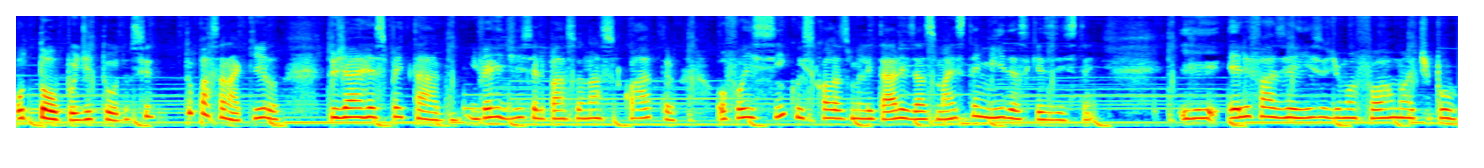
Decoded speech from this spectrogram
o topo de tudo. Se tu passar naquilo, tu já é respeitado. Em vez disso, ele passou nas quatro ou foi cinco escolas militares as mais temidas que existem. E ele fazia isso de uma forma tipo,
